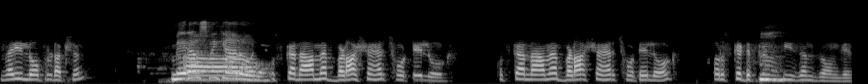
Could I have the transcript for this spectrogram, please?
वेरी लो प्रोडक्शन मेरा उसमें क्या रोल है? उसका नाम है बड़ा शहर छोटे लोग। उसका नाम है बड़ा शहर छोटे लोग। और उसके डिफरेंट हम्म। सीज़न होंगे।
